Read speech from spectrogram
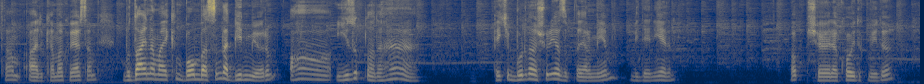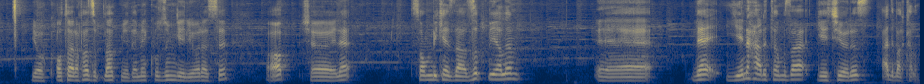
tam arkama koyarsam bu Dynamite'ın bombasını da bilmiyorum. Aa iyi zıpladı ha. Peki buradan şuraya zıplayar mıyım? Bir deneyelim. Hop şöyle koyduk muydu? Cık, yok o tarafa zıplatmıyor. Demek uzun geliyor orası. Hop şöyle. Son bir kez daha zıplayalım. Ee, ve yeni haritamıza geçiyoruz. Hadi bakalım.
